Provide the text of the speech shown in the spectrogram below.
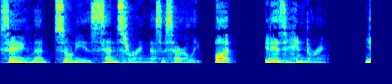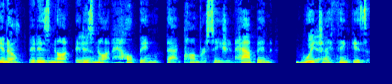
saying that Sony is censoring necessarily, but it is hindering. You know, Yes. it is not. It is Yeah. not helping that conversation happen, which Yeah. I think is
